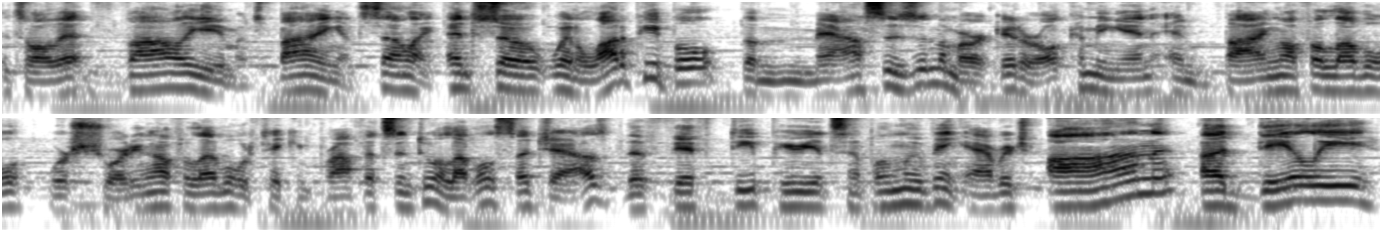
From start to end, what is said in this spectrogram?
It's all that volume, it's buying and selling. And so, when a lot of people, the masses in the market, are all coming in and buying off a level, or shorting off a level, or taking profits into a level, such as the 50 period simple moving average on a daily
